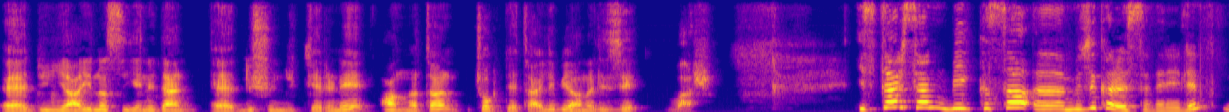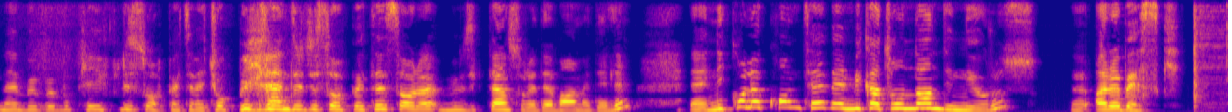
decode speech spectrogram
e, dünyayı nasıl yeniden e, düşündüklerini anlatan çok detaylı bir analizi var. İstersen bir kısa e, müzik arası verelim. E, bu, bu keyifli sohbete ve çok bilgilendirici sohbete sonra müzikten sonra devam edelim. E, Nicola Conte ve Mikaton'dan dinliyoruz. E, Arabesk. Tell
